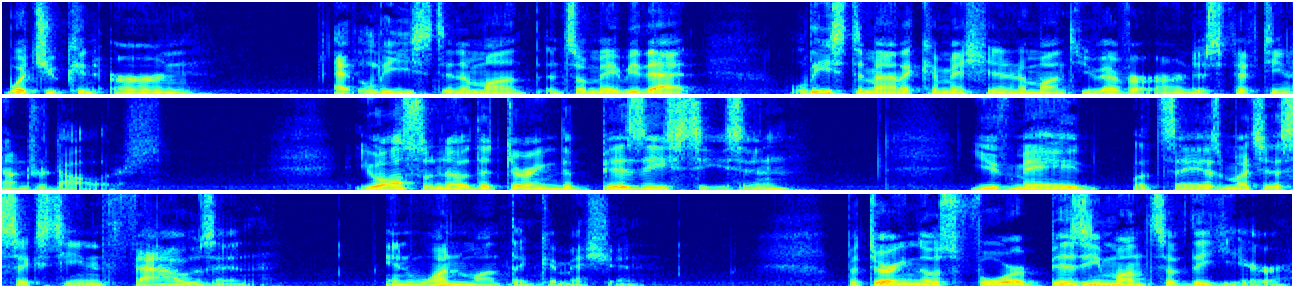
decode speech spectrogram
what you can earn at least in a month. And so maybe that least amount of commission in a month you've ever earned is $1500. You also know that during the busy season, you've made, let's say, as much as 16,000 in one month in commission. But during those four busy months of the year,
